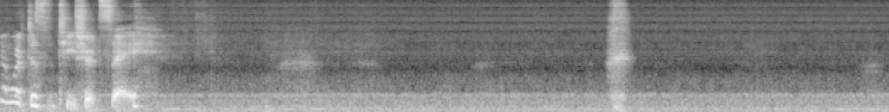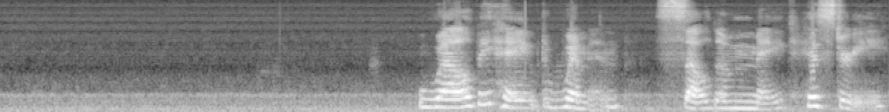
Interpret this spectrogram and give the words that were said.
now what does the t-shirt say? well-behaved women seldom make history.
